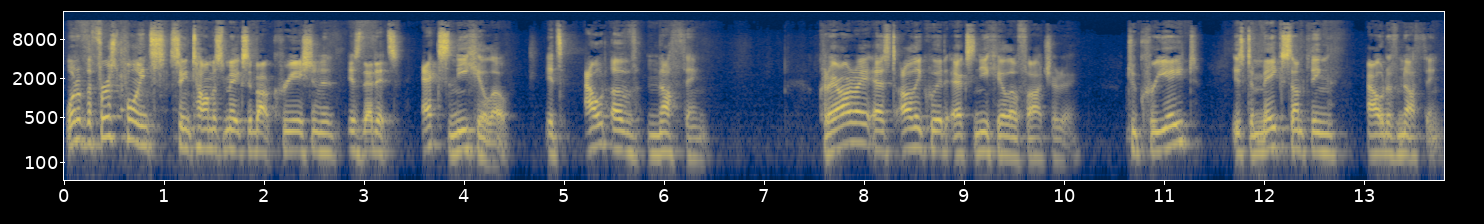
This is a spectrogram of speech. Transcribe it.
One of the first points St. Thomas makes about creation is that it's ex nihilo, it's out of nothing. Creare est aliquid ex nihilo facere. To create is to make something out of nothing.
